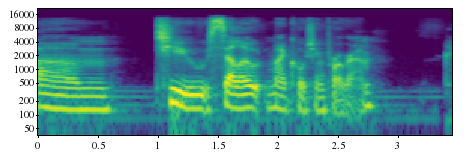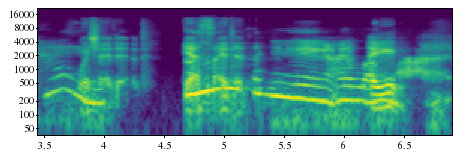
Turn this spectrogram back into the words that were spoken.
um to sell out my coaching program. Okay. Which I did. Yes, Amazing. I did. I love I that.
